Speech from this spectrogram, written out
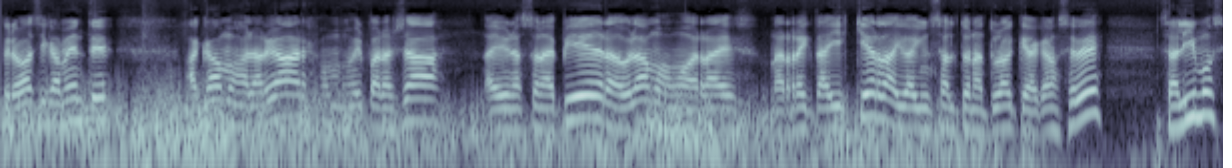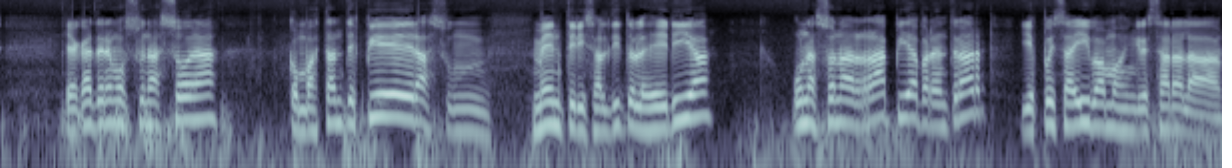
pero básicamente acá vamos a alargar, vamos a ir para allá, hay una zona de piedra, doblamos, vamos a agarrar una recta ahí izquierda y hay un salto natural que acá no se ve, salimos y acá tenemos una zona con bastantes piedras, un mentiri saltito les diría, una zona rápida para entrar y después ahí vamos a ingresar a la,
